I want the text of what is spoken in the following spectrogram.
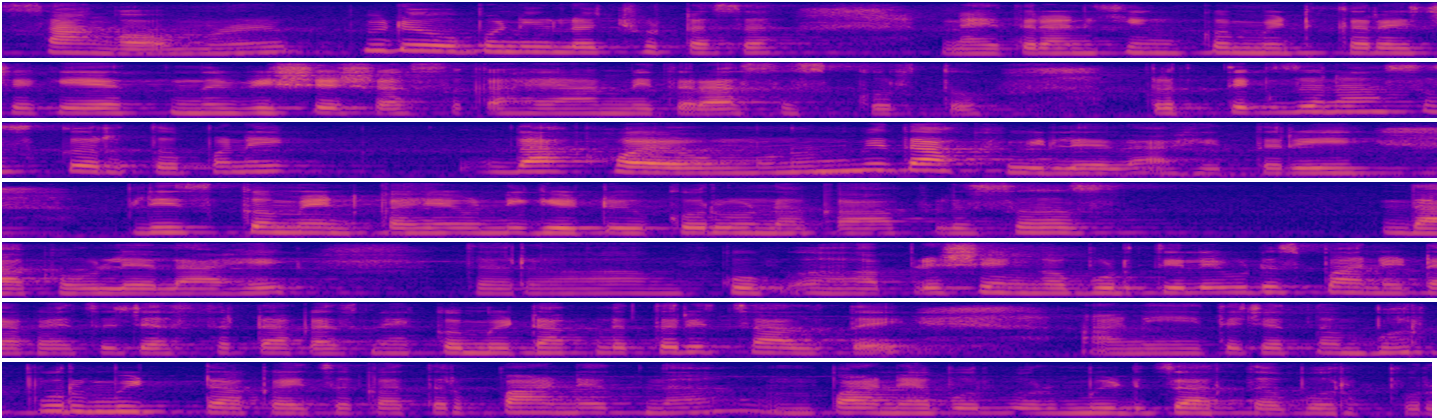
सांगावं. म्हणून व्हिडिओ बनवला छोटासा. नाहीतर आणखीन कमेंट करायचे की यातनं विशेष असं काय आम्ही तर असंच करतो. प्रत्येकजण असंच करतं पण एक दाखवावं म्हणून मी दाखविलेलं आहे. तरी प्लीज कमेंट काही निगेटिव्ह करू नका. आपलं सहज दाखवलेलं आहे. तर कु आपले शेंगा बुडतील एवढंच पाणी टाकायचं जास्त टाकायचं नाही. कमी टाकलं तरी चालतं आहे आणि त्याच्यातनं भरपूर मीठ टाकायचं का तर पाण्यात ना पाण्याबरोबर मीठ जातं भरपूर.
